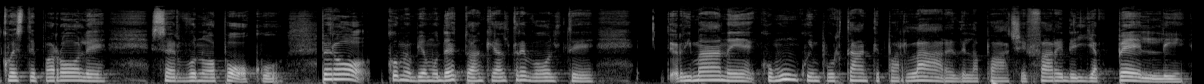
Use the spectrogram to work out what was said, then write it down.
queste parole servono a poco, però, come abbiamo detto anche altre volte, rimane comunque importante parlare della pace, fare degli appelli,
